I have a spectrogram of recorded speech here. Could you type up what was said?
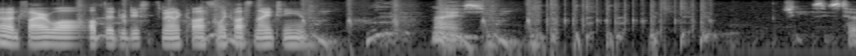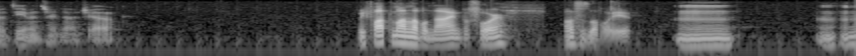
Oh, and Firewall did reduce its mana cost, only cost 19. Nice. Jeez, these toad demons are no joke. We fought them on level 9 before. Well, this is level 8. Mm. Mm-hmm.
